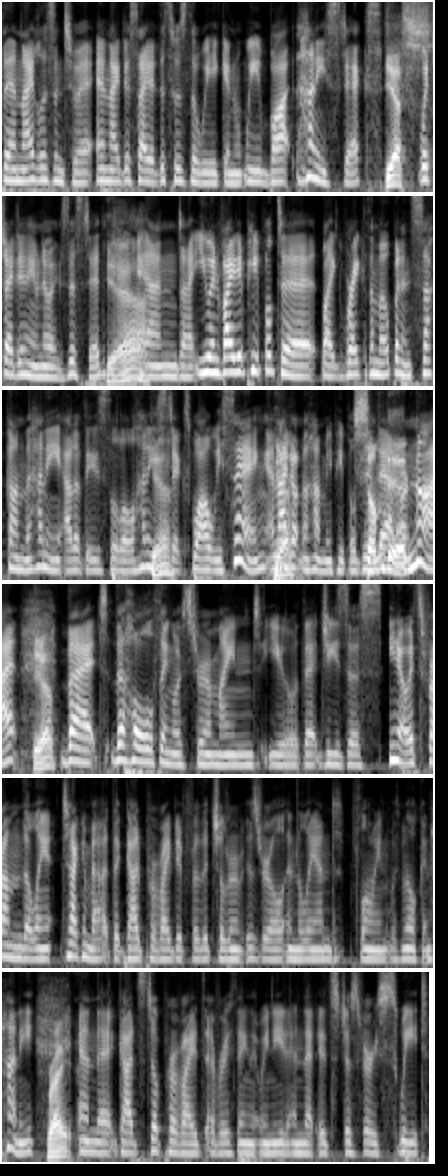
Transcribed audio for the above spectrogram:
then I listen to it, and I decided this was the week, and we bought honey sticks, Yes. which I didn't even know existed. Yeah. and uh, you invited people to like break them open and suck on the honey out of these little honey Yeah. sticks while we sang, and Yeah. I don't know how many people did Some that or not. Yeah. But the whole thing was to remind you that Jesus, you know, it's from the land, talking about that God provided for the children of Israel in the land flowing with milk and honey. Right. And that God still provides everything that we need and that it's just very sweet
